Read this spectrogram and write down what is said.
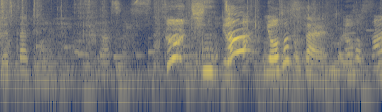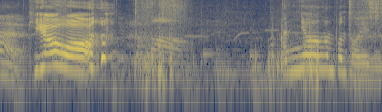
몇 살이에요? 헉, 진짜? 여섯 살. 여섯 살. 귀여워. 안녕 한 번 더 해줘.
